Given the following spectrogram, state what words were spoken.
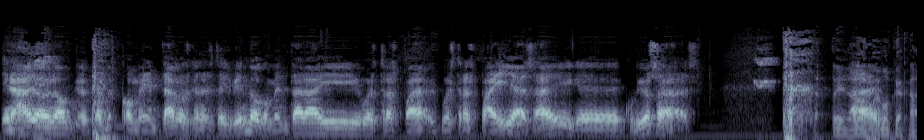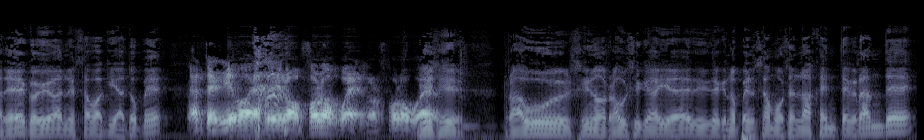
Y nada, no, no, comentar, los que nos estáis viendo, comentar ahí vuestras pa- vuestras paellas ahí, que curiosas. Oye, no Ah, nos ¿eh? podemos quejar, ¿eh? Que hoy han estado aquí a tope. Ya te digo, ya te digo, los followers, los Sí, followers. sí. Raúl, sí, no, Raúl sí que hay, ¿eh? Dice que no pensamos en la gente grande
